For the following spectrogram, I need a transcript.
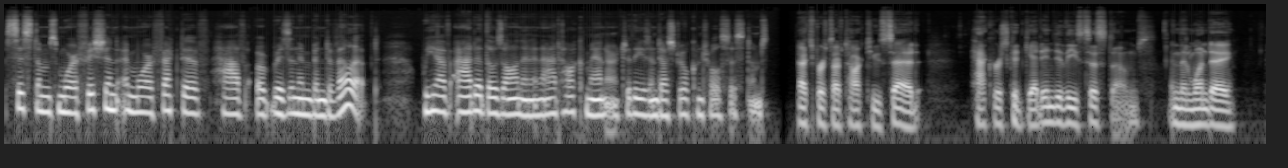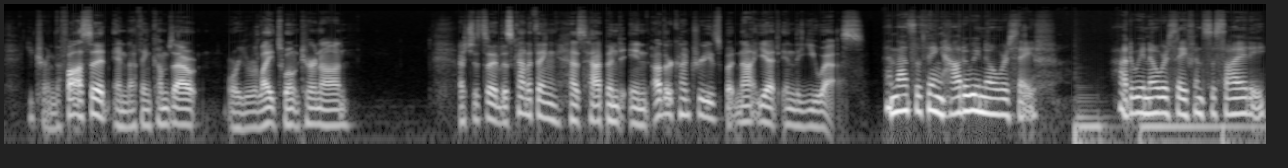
systems more efficient and more effective have arisen and been developed, we have added those on in an ad hoc manner to these industrial control systems. Experts I've talked to said hackers could get into these systems, and then one day you turn the faucet and nothing comes out, or your lights won't turn on, I should say this kind of thing has happened in other countries, but not yet in the US. And that's the thing how do we know we're safe? How do we know we're safe in society?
